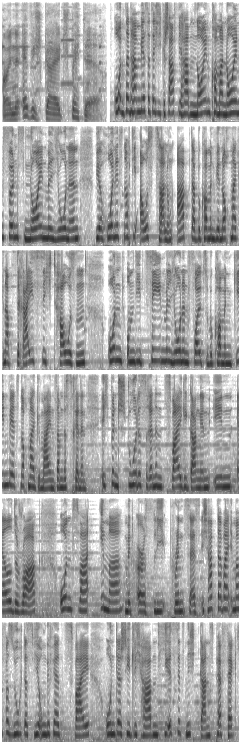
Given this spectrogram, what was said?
Eine Ewigkeit später. Und dann haben wir es tatsächlich geschafft. Wir haben 9,959 Millionen. Wir holen jetzt noch die Auszahlung ab. Da bekommen wir nochmal knapp 30.000. Und um die 10 Millionen voll zu bekommen, gehen wir jetzt nochmal gemeinsam das Rennen. Ich bin stur das Rennen 2 gegangen in Elderock und zwar immer mit Earthly Princess. Ich habe dabei immer versucht, dass wir ungefähr zwei unterschiedlich haben. Hier ist es jetzt nicht ganz perfekt.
